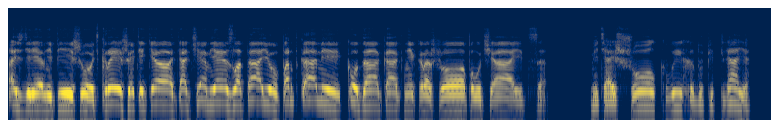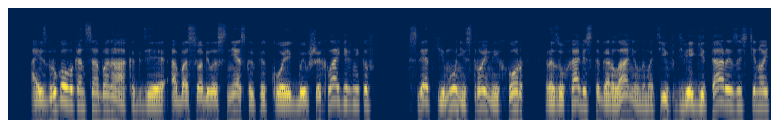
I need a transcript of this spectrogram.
а с деревни пишут, крыша текет, а чем я ее златаю, портками, куда как нехорошо получается. Митяй шел к выходу, петляя, а из другого конца барака, где обособилось несколько коек бывших лагерников, Вслед ему нестройный хор разухабисто горланил на мотив две гитары за стеной,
